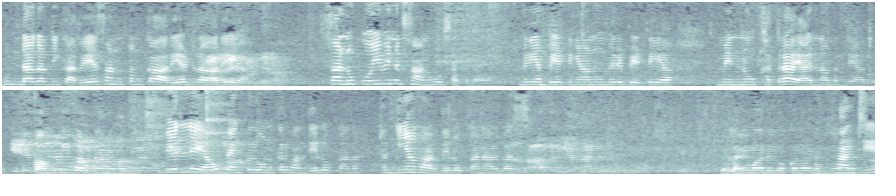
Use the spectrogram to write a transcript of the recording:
ਗੁੰਡਾਗਰਦੀ ਕਰ ਰਹੇ ਆ ਸਾਨੂੰ ਧਮਕਾ ਰਹੇ ਆ ਡਰਾ ਰਹੇ ਆ। ਸਾਨੂੰ ਕੋਈ ਵੀ ਨੁਕਸਾਨ ਹੋ ਸਕਦਾ ਆ। ਮੇਰੀਆਂ ਬੇਟੀਆਂ ਨੂੰ ਮੇਰੇ ਬੇਟੇ ਆ ਮੈਨੂੰ ਖਤਰਾ ਆ ਇਹਨਾਂ ਬੰਦਿਆਂ ਤੋਂ। ਕੰਮ ਕੀ ਕਰਦੇ ਨੇ ਬੰਦੇ? ਵਿਹਲੇ ਆ ਉਹ ਬੈਂਕ ਲੋਨ ਕਰਵਾਉਂਦੇ ਲੋਕਾਂ ਦਾ ਠੱਗੀਆਂ ਮਾਰਦੇ ਲੋਕਾਂ ਨਾਲ ਬਸ। ਪਹਿਲਾਂ ਵੀ ਮਾਰੇ ਲੋਕਾਂ ਨਾਲ ਠੱਗੀਆਂ? ਹਾਂਜੀ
